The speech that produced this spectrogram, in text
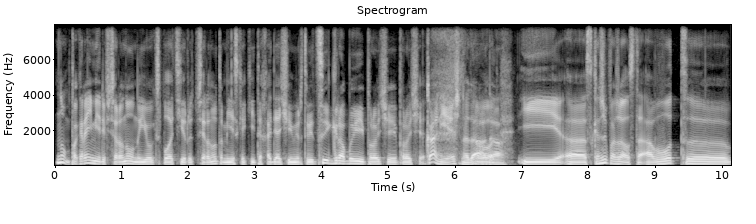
ну, по крайней мере, все равно он ее эксплуатирует. Все равно там есть какие-то ходячие мертвецы, гробы и прочее, и прочее. Конечно, да, вот. да. И э, скажи, пожалуйста, а вот э,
